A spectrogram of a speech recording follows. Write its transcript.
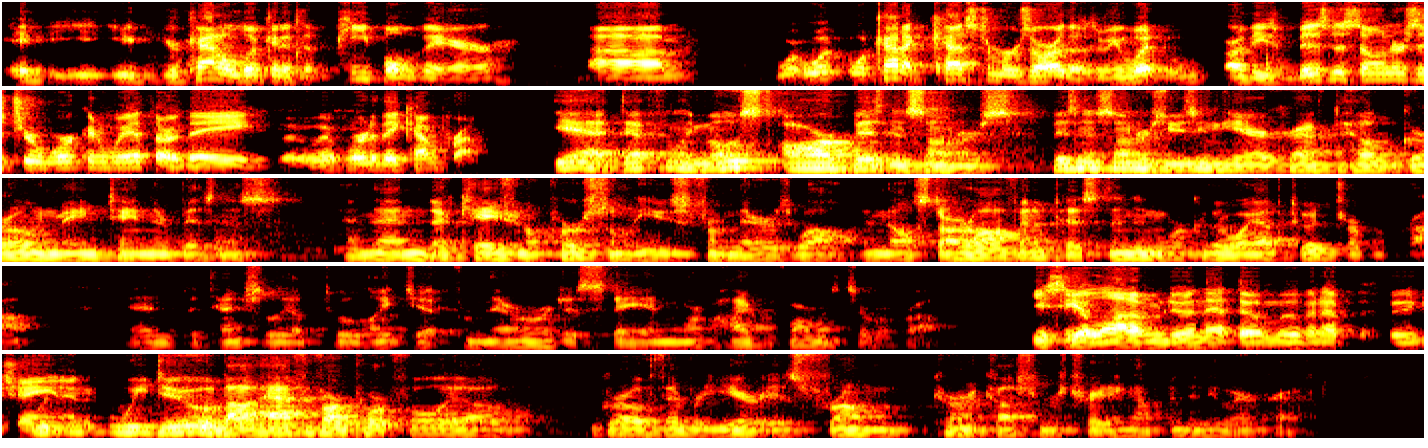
if you, you're kind of looking at the people there, um, what, what, what kind of customers are those? I mean, what are these business owners that you're working with? Are they where do they come from? Yeah, definitely. Most are business owners. Business owners using the aircraft to help grow and maintain their business, and then occasional personal use from there as well. And they'll start off in a piston and work their way up to a turboprop, and potentially up to a light jet from there, or just stay in more of a high performance turboprop. You see a lot of them doing that though, moving up the food chain. We, and we do about half of our portfolio growth every year is from current customers trading up into new aircraft.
